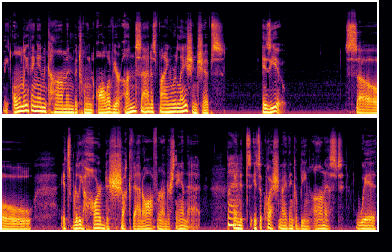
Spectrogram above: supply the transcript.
The only thing in common between all of your unsatisfying relationships is you. So it's really hard to shuck that off or understand that. But and it's it's a question I think of being honest with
